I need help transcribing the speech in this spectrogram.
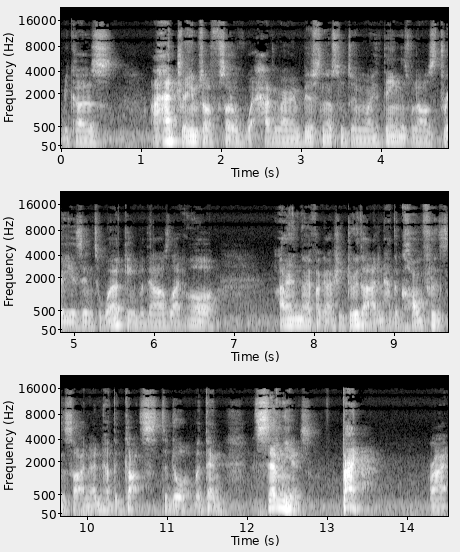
because I had dreams of sort of having my own business and doing my own things when I was three years into working, but then I was like, oh, I don't know if I can actually do that. I didn't have the confidence inside me. I didn't have the guts to do it. But then seven years, bang, right?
